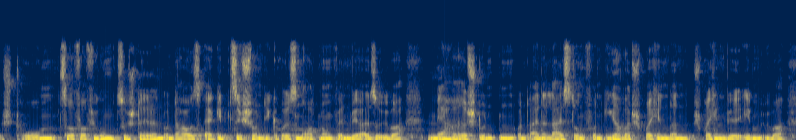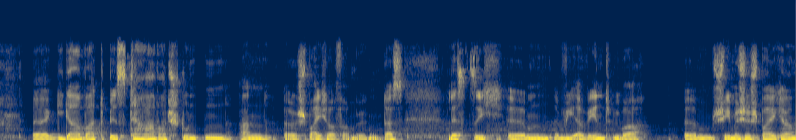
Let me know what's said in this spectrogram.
Strom zur Verfügung zu stellen. Und daraus ergibt sich schon die Größenordnung. Wenn wir also über mehrere Stunden und eine Leistung von Gigawatt sprechen, dann sprechen wir eben über äh, Gigawatt bis Terawattstunden an Speichervermögen. Das lässt sich, ähm, wie erwähnt, über ähm, chemische Speicher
